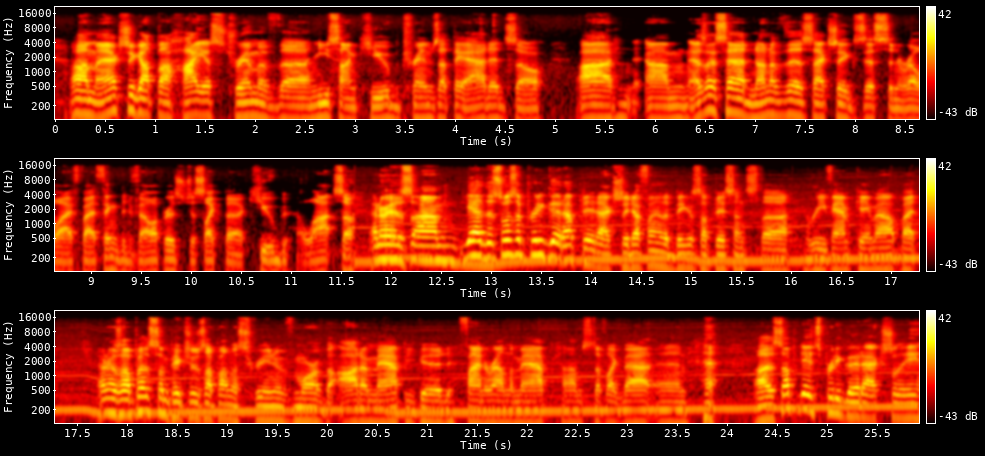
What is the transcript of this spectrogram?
um, I actually got the highest trim of the Nissan Cube trims that they added. So, uh, um, as I said, none of this actually exists in real life, but I think the developers just like the cube a lot. So, anyways, um, yeah, this was a pretty good update, actually. Definitely the biggest update since the revamp came out, but anyways, I'll put some pictures up on the screen of more of the autumn map you could find around the map, um, stuff like that, and uh, this update's pretty good, actually.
